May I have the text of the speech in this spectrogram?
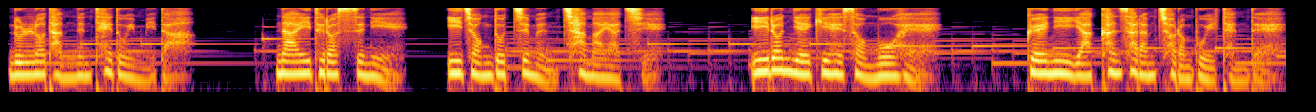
눌러 담는 태도입니다. 나이 들었으니 이 정도쯤은 참아야지. 이런 얘기해서 뭐해. 괜히 약한 사람처럼 보일 텐데.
